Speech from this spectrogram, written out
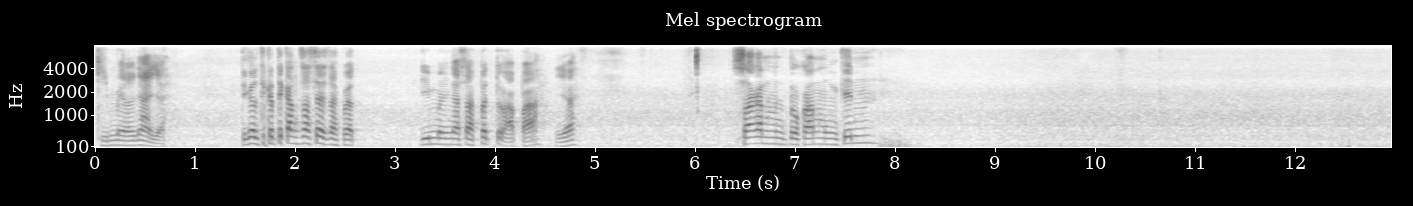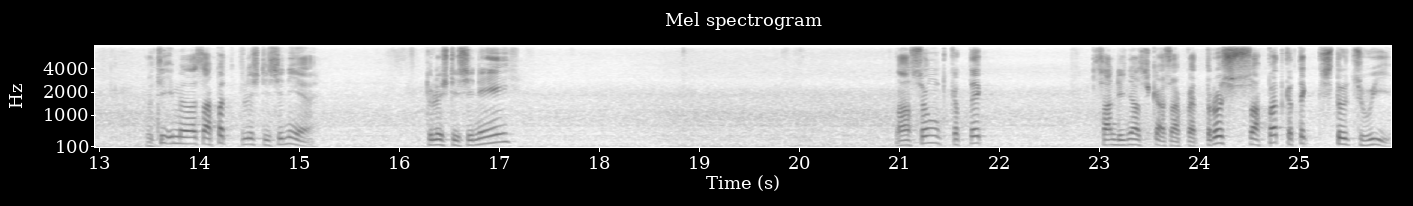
Gmailnya ya. Tinggal diketikkan saja sahabat emailnya sahabat itu apa ya? Saya akan menentukan mungkin jadi email sahabat tulis di sini ya. Tulis di sini. Langsung ketik sandinya juga sahabat. Terus sahabat ketik setujui.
